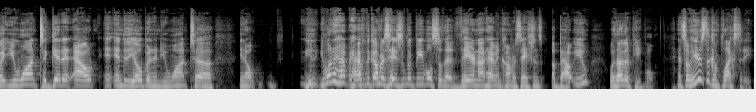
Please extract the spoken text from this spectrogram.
but you want to get it out into the open and you want to, you know, you, you want to have, have the conversations with people so that they are not having conversations about you with other people. And so here's the complexity.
